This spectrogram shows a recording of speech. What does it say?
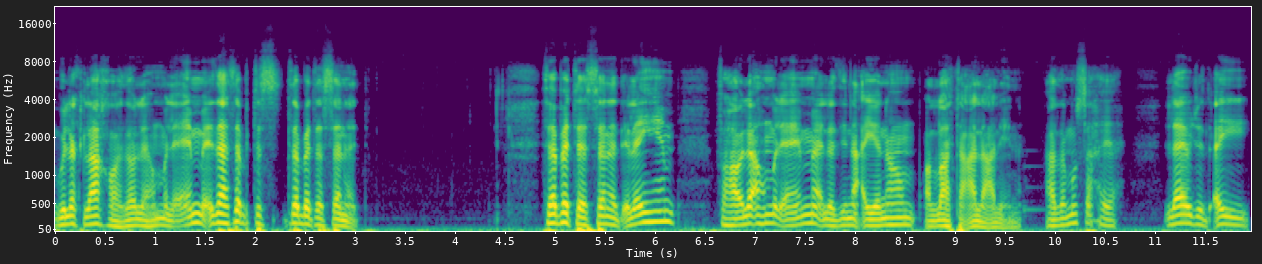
يقول لك لا أخو هذول هم الأئمة إذا ثبت ثبت السند. ثبت السند إليهم فهؤلاء هم الأئمة الذين عينهم الله تعالى علينا. هذا مو صحيح. لا يوجد أي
